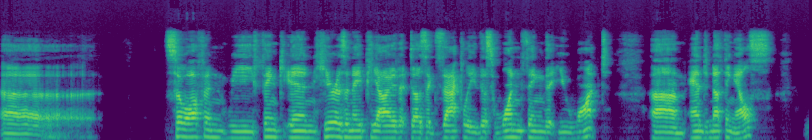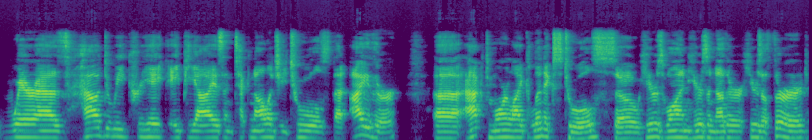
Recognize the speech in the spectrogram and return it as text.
uh, so often we think in here is an api that does exactly this one thing that you want um, and nothing else Whereas, how do we create APIs and technology tools that either uh, act more like Linux tools? So, here's one, here's another, here's a third.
